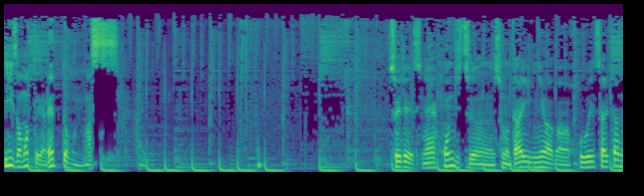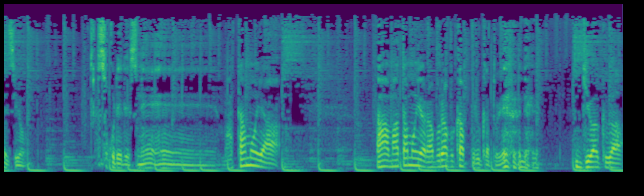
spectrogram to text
いいぞもっとやれと思います、それでですね本日その第2話が放映されたんですよ。そこでですね、えー、またもやああまたもやラブラブカップルかというね 疑惑が。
